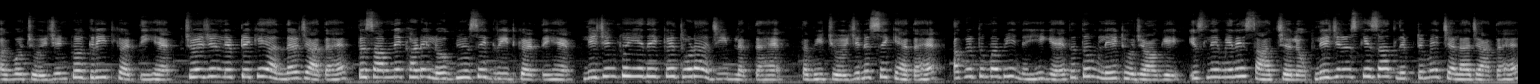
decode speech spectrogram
और वो चोइजिन को ग्रीट करती है। चोइजिन लिफ्ट के अंदर जाता है तो सामने खड़े लोग भी उसे ग्रीट करते हैं। लीजिन को ये देखकर थोड़ा अजीब लगता है। तभी चोइजिन उससे कहता है, अगर तुम अभी नहीं गए तो तुम लेट हो जाओगे। इसलिए मेरे साथ चलो। लीजिन उसके साथ लिफ्ट में चला जाता है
